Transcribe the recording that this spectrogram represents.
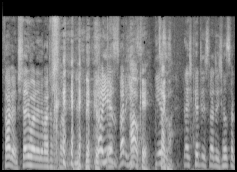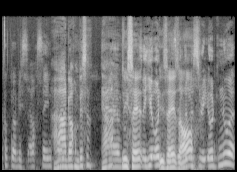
Fabian, stell dir mal eine weitere Frage. oh, hier ist es. Warte, hier Ah, ist okay. es. Hier Zeig ist mal. Es. Vielleicht könnt ihr es, warte, ich muss mal gucken, ob ich es auch sehen kann. Ah, doch, ein bisschen. Ja. Ähm, Ich seh- so es ist auch. Mystery. Und nur,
